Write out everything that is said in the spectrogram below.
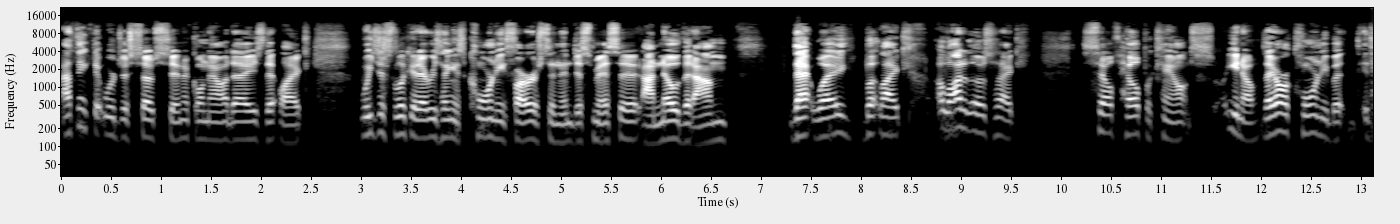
I think that we're just so cynical nowadays that like we just look at everything as corny first and then dismiss it. I know that I'm that way, but like a lot of those like self help accounts, you know, they are corny, but it,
